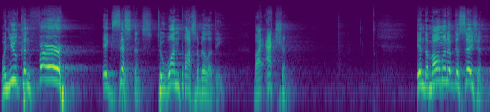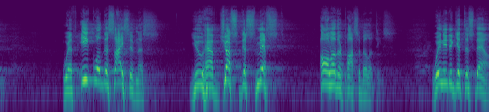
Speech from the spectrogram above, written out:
when you confer existence to one possibility by action. In the moment of decision, with equal decisiveness, you have just dismissed all other possibilities. We need to get this down.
